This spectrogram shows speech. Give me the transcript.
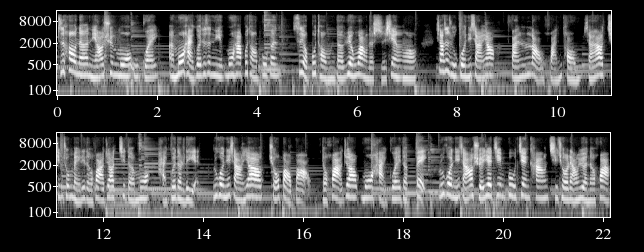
之后呢，你要去摸乌龟，呃，摸海龟，就是你摸它不同的部分是有不同的愿望的实现哦。像是如果你想要返老还童，想要青春美丽的话，就要记得摸海龟的脸；如果你想要求宝宝的话，就要摸海龟的背；如果你想要学业进步、健康、祈求良缘的话，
